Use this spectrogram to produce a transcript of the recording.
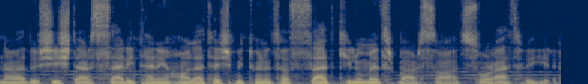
096 در سریع ترین حالتش می‌تونه تا 100 کیلومتر بر ساعت سرعت بگیره.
